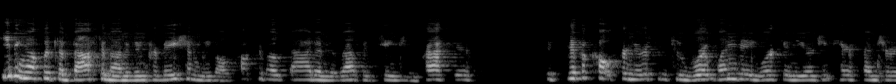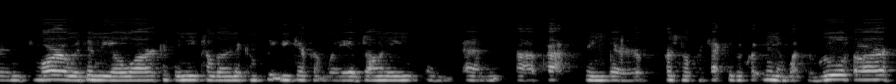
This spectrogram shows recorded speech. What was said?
Keeping up with the vast amount of information, we've all talked about that and the rapid changing practice it's difficult for nurses who work one day work in the urgent care center and tomorrow is in the OR because they need to learn a completely different way of donning and, and uh, practicing their personal protective equipment and what the rules are.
